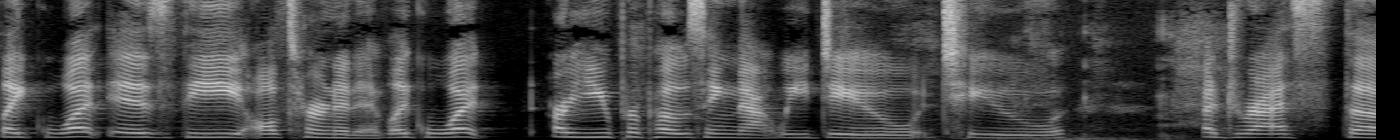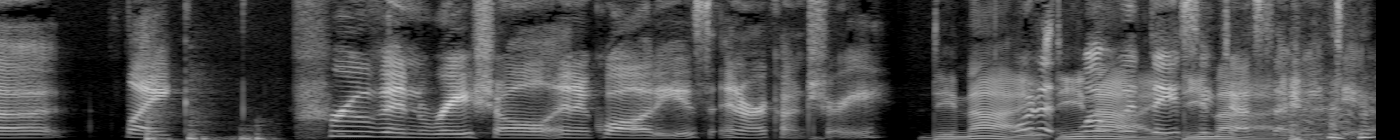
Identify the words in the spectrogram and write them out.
like what is the alternative? Like what are you proposing that we do to address the like proven racial inequalities in our country? Deny, What, deny, what would they deny. suggest that we do?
